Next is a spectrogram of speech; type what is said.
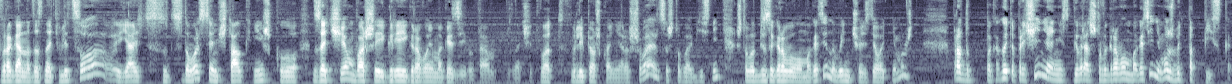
врага надо знать в лицо, я с, удовольствием читал книжку «Зачем в вашей игре игровой магазин?». Там, значит, вот в лепешку они расшиваются, чтобы объяснить, что вот без игрового магазина вы ничего сделать не можете. Правда, по какой-то причине они говорят, что в игровом магазине может быть подписка.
